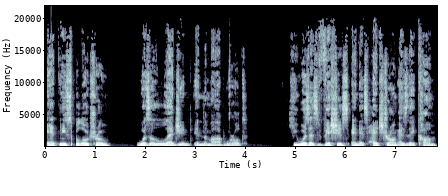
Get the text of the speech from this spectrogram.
Anthony Spilotro was a legend in the mob world. He was as vicious and as headstrong as they come.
